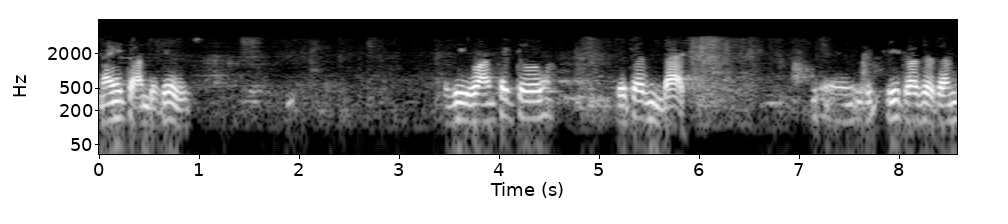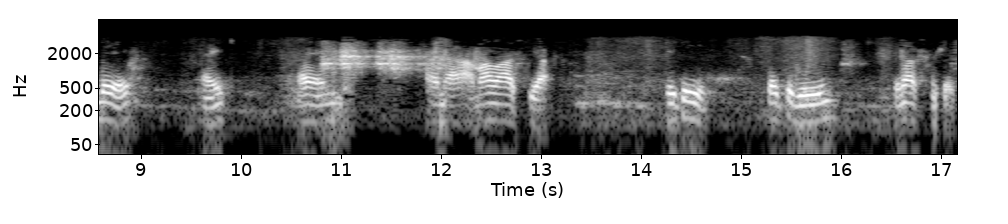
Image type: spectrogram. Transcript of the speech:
night on the hills, we wanted to return back. Uh, It was a Sunday night and an Amavasya. It is said to be inauspicious.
